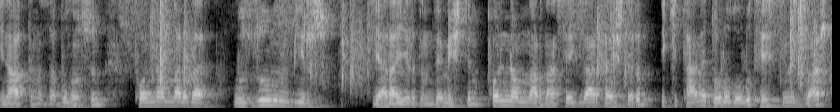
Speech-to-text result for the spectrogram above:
Yine aklınızda bulunsun. Polinomlara da uzun bir yer ayırdım demiştim. Polinomlardan sevgili arkadaşlarım iki tane dolu dolu testimiz var.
